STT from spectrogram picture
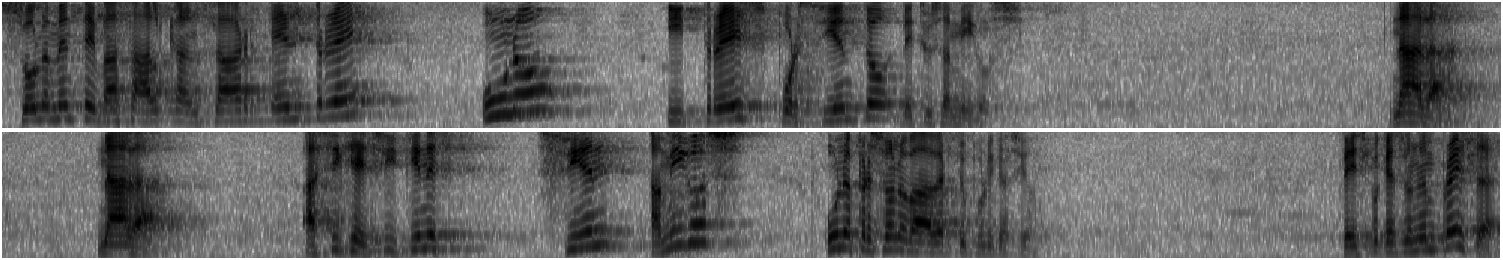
solamente vas a alcanzar entre 1 y 3% de tus amigos. Nada, nada. Así que si tienes 100 amigos, una persona va a ver tu publicación. Facebook es una empresa.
